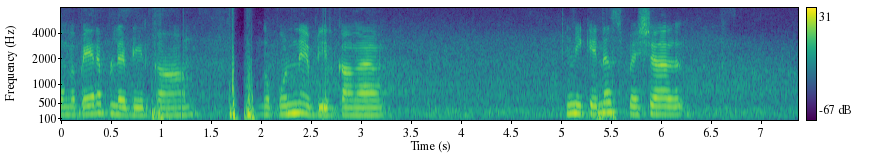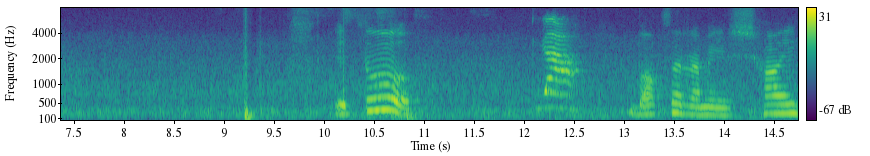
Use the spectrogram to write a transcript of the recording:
உங்கள் பேரப்பிள்ளை எப்படி இருக்கான்? உங்கள் பொண்ணு எப்படி இருக்காங்க? இன்னைக்கு என்ன ஸ்பெஷல் எத்து பாக்ஸர் ரமேஷ் ஹாய்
